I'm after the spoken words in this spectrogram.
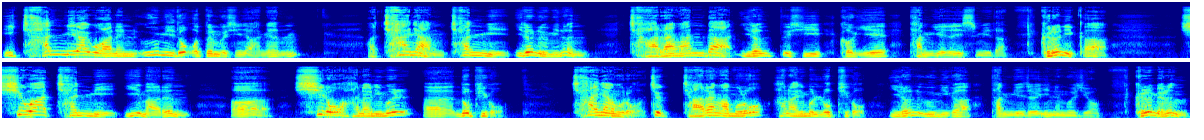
이 찬미라고 하는 의미도 어떤 것이냐 하면 아, 찬양, 찬미 이런 의미는 자랑한다 이런 뜻이 거기에 담겨져 있습니다. 그러니까 시와 찬미 이 말은 어, 시로 하나님을 어, 높이고 찬양으로 즉 자랑함으로 하나님을 높이고 이런 의미가 담겨져 있는 거죠. 그러면은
